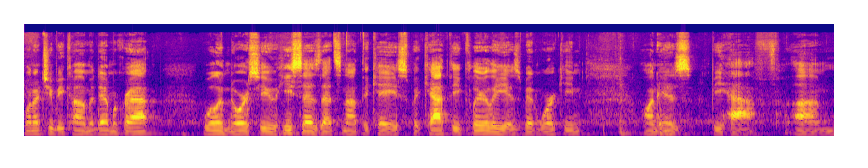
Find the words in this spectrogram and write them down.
why don't you become a Democrat? We'll endorse you. He says that's not the case, but Cathy clearly has been working on his behalf. Um,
